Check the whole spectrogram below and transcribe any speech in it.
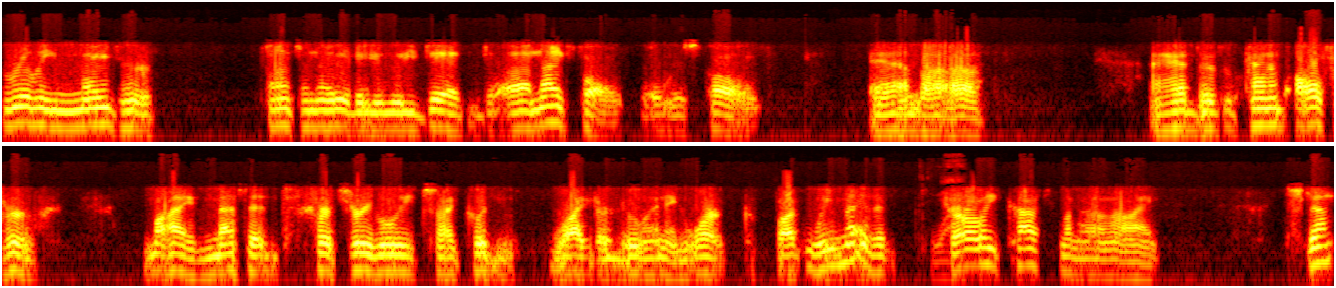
really major continuity we did. Uh, Knightfall, it was called, and uh, I had to kind of alter my method for three weeks. I couldn't write or do any work, but we made it. Wow. Charlie Kochman and I spent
